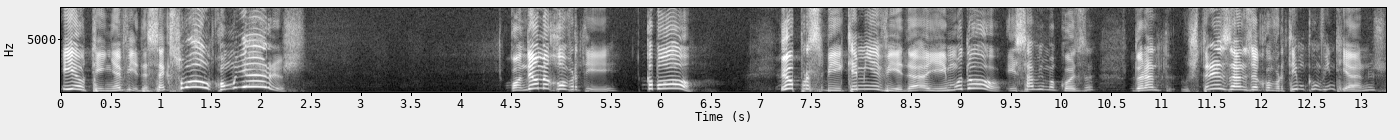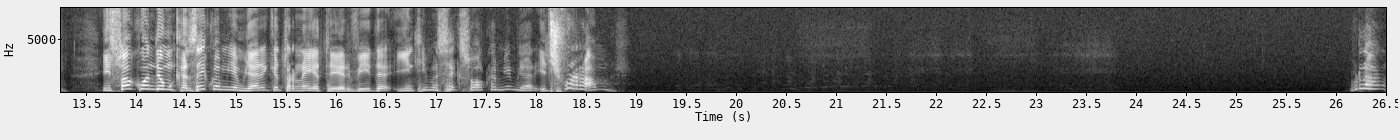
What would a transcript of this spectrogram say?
e eu tinha vida sexual com mulheres. Quando eu me converti, acabou. Eu percebi que a minha vida aí mudou. E sabe uma coisa? Durante os três anos eu converti-me com 20 anos. E só quando eu me casei com a minha mulher é que eu tornei a ter vida íntima sexual com a minha mulher. E desforrámos. Verdade.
